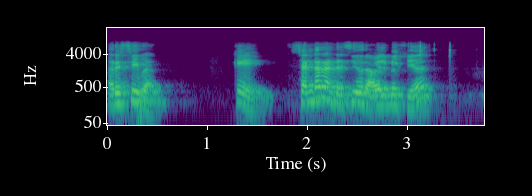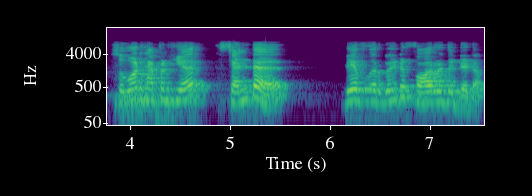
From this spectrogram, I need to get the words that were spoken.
receiver. Okay, sender and receiver available here. So what happened here? Sender, they were going to forward the data.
